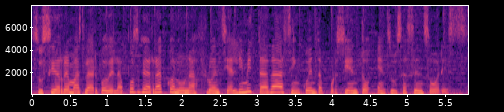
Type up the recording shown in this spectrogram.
su cierre más largo de la posguerra con una afluencia limitada a 50% en sus ascensores.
